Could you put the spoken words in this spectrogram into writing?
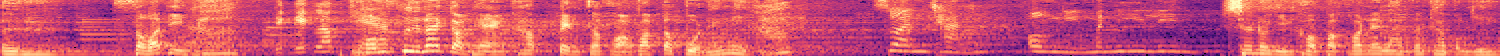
เออ สวัสดีครับ เด็กๆรับแขผมกซื้อนายกำแพงครับ เป็นเจ้าของพับตะปุ่นแห่งนี้ครับส่วนฉันองค์หญิงมานี่รินเชิญองค์หญิงขอพักผ่อนในร้านกันครับองค์หญิง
